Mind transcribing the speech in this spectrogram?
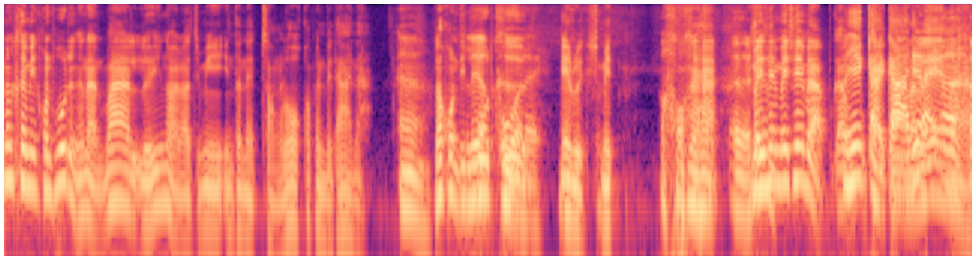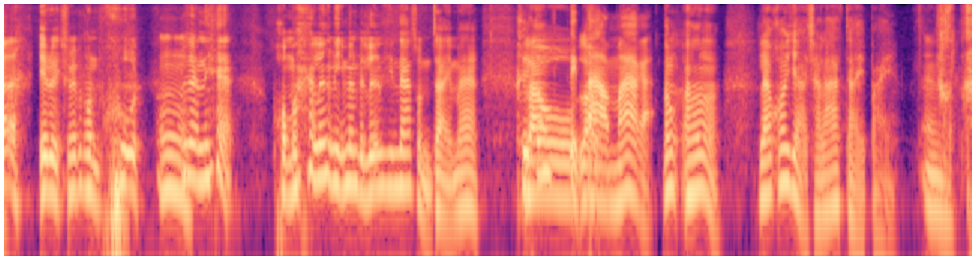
มันเคยมีคนพูดถึงขนาดว่า หรืออีกหน่อยเราจะมีอินเทอร์เน็ตสองโลกก็เป็นไปได้นะเออแล้วคนที่เลือกพูดคือขั้วเลย Eric Schmidt โอ้โหนะฮะเออไม่ใช่ไม่ใช่แบบไม่ใช่ไก่กาละที่ไหนเล่มาเออ Eric Schmidt เป็นคนพูดอืมเพราะฉะนั้นเนี่ยผมว่าเรื่องนี้มันเป็นเรื่องที่น่าสนใจมาก คือต้องติดเรตามมากอะ ต้องเออ แล้วก็อย่าชะล่าใจไปเออ ค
